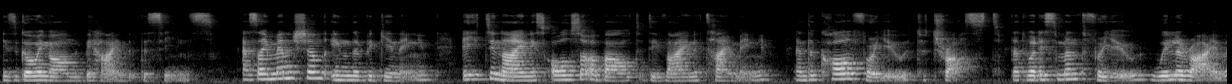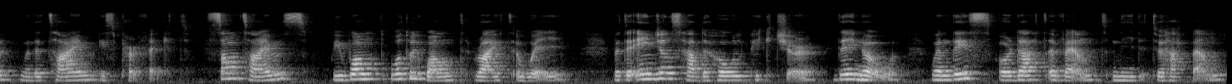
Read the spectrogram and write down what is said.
is going on behind the scenes. As I mentioned in the beginning, 89 is also about divine timing and the call for you to trust that what is meant for you will arrive when the time is perfect. Sometimes we want what we want right away, but the angels have the whole picture. They know when this or that event need to happen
